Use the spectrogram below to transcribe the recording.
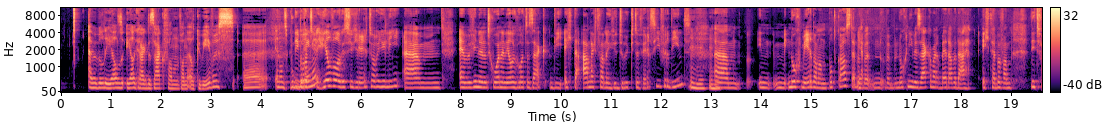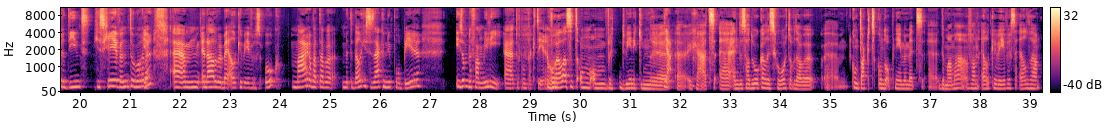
En we wilden heel, heel graag de zaak van, van Elke Wevers eh, in ons boek Die brengen. wordt heel veel gesuggereerd door jullie. Ehm, en we vinden het gewoon een hele grote zaak die echt de aandacht van een gedrukte versie verdient. Mhm, Ehm, in, nog meer dan een podcast. hè. We, Ja. hebben, we hebben nog nieuwe zaken waarbij dat we dat echt hebben van dit verdient geschreven te worden. Ehm, en dat hadden we bij Elke Wevers ook. Maar wat dat we met de Belgische zaken nu proberen, is om de familie eh, te contacteren. Vooral als het om, om verdwenen kinderen Ja. eh, gaat. Eh, en dus hadden we ook al eens gehoord of dat we ehm, contact konden opnemen met eh, de mama van Elke Wevers, Elsa.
